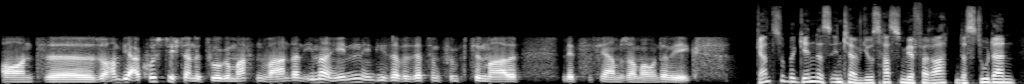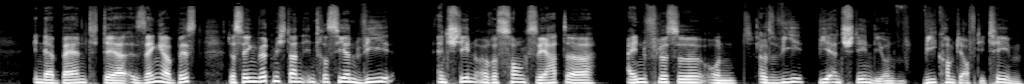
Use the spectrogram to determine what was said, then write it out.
Und äh, so haben wir akustisch dann eine Tour gemacht und waren dann immerhin in dieser Besetzung 15 Mal letztes Jahr im Sommer unterwegs. Ganz zu Beginn des Interviews hast du mir verraten, dass du dann in der Band der Sänger bist. Deswegen würde mich dann interessieren, wie entstehen eure Songs? Wer hat da Einflüsse und also wie, wie entstehen die und wie kommt ihr auf die Themen?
